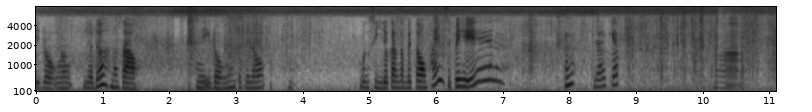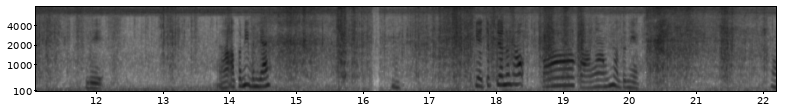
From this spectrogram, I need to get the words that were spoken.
อีกดอกนึงเดี๋ยวเด้อน้องสาวนี่อีกดอกนึงจะไปน้องเบิ่งสีเดียวกันกับใบตองไผ่สิไปเห็นฮะยายเก็บอ่าดีอะเอาตัวนี้บรรยายเขี่ยจับเจอนะเขาก็ขางามขนาดตัวนี้อ่า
